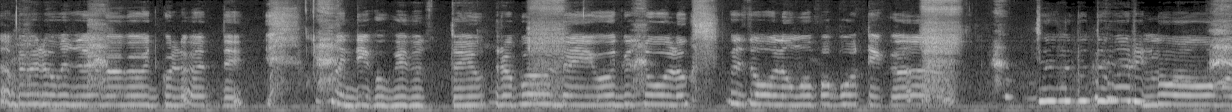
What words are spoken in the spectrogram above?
Sabi ko naman sa'yo, gagawin ko lahat eh. Hindi ko ginusto yung trabaho na yun. Gusto ko lang, gusto ko lang mapabuti ka. Sana patawarin mo ako, ma.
